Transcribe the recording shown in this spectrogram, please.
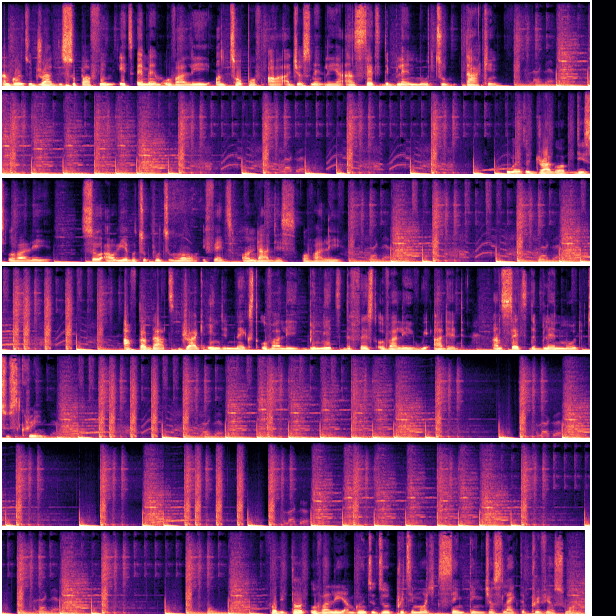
I'm going to drag the super film 8mm overlay on top of our adjustment layer and set the blend mode to darken. I'm going to drag up this overlay so I'll be able to put more effects under this overlay. After that, drag in the next overlay beneath the first overlay we added and set the blend mode to screen. For the third overlay i'm going to do pretty much the same thing just like the previous one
